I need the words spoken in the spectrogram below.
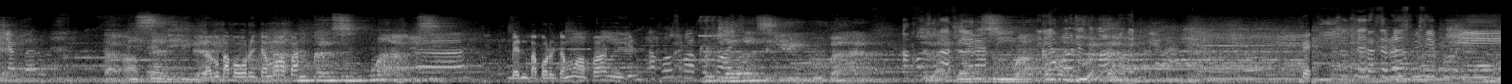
yang baru Lagu favorit kamu apa? Eh, Band favorit kamu apa mungkin? aku suka Kunto Aji aku suka Kiera sih jadi aku udah kenal juga di Kiera Oke. sukses terus Visip UI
